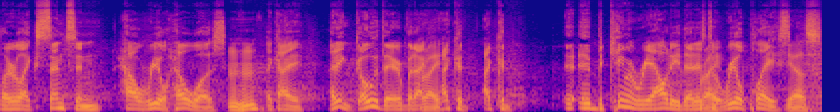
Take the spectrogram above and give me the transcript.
or like sensing how real hell was. Like I I didn't go there, but I, Mm-hmm. Right. I could I could. It became a reality that it's a real place. Yes.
